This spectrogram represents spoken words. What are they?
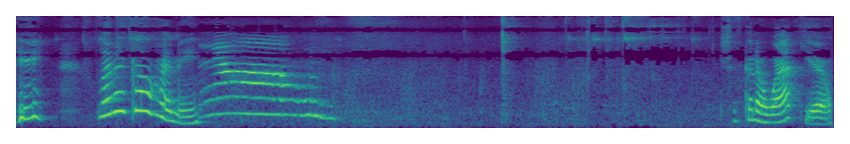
Let it go, honey. No. She's going to whack you.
